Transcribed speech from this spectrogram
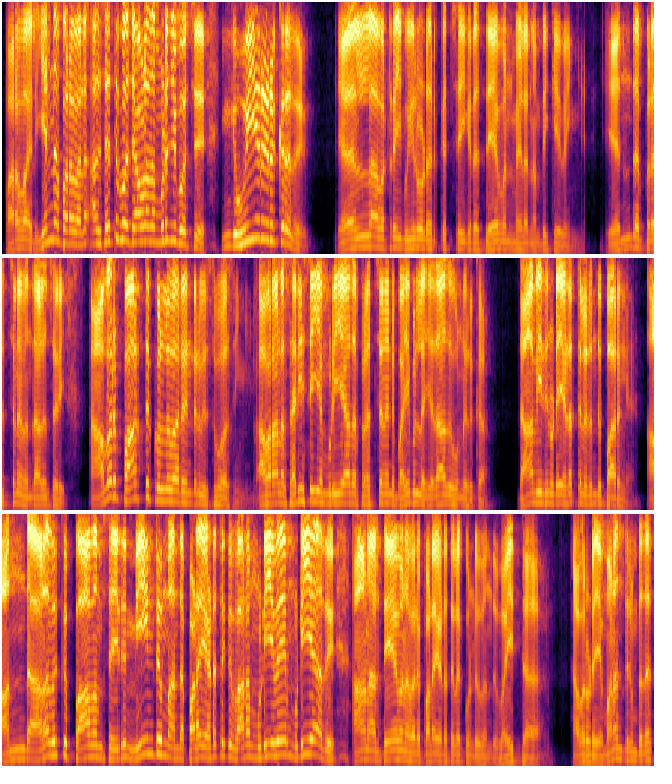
பரவாயில்லை. என்ன பரவாயில்ல? அது செத்து போச்சு அவ்வளோதான் முடிஞ்சு போச்சு. இங்கே உயிர் இருக்கிறது. எல்லாவற்றையும் உயிரோடு இருக்க செய்கிற தேவன் மேல நம்பிக்கை வைங்க. எந்த பிரச்சனை வந்தாலும் சரி. அவர் பார்த்து கொள்ளுவார் என்று விசுவாசிங்க. அவரால் சரி செய்ய முடியாத பிரச்சனைன்னு பைபிள்ல ஏதாவது ஒன்று இருக்கா? தாவீதினுடைய இடத்துல இருந்து பாருங்க. அந்த அளவுக்கு பாவம் செய்து மீண்டும் அந்த பழைய இடத்துக்கு வர முடியவே முடியாது. ஆனால் தேவன் அவரை பழைய இடத்துல கொண்டு வந்து வைத்தார். அவருடைய மனம் திரும்புதல்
